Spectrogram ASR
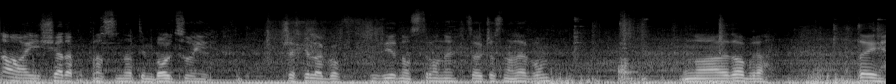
No i siada po prostu na tym bolcu i przechyla go w jedną stronę, cały czas na lewą. No ale dobra. Tutaj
